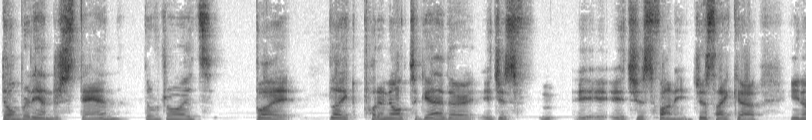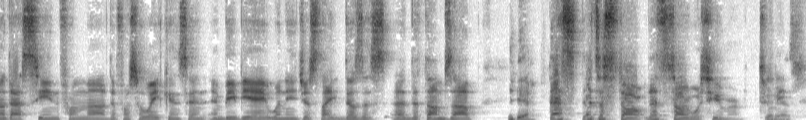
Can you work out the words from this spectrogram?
don't really understand the droids, but like putting it all together, it just it, it's just funny. Just like uh, you know that scene from uh, the Force Awakens and, and BB-8 when he just like does this uh, the thumbs up. Yeah, that's that's a Star that's Star Wars humor to it me. Is.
